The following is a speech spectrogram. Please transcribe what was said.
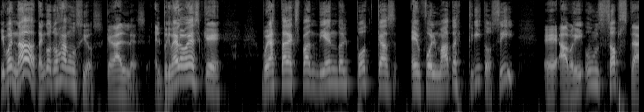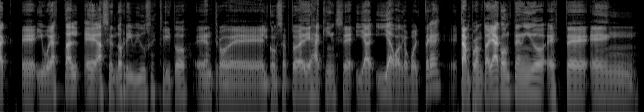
Y pues nada, tengo dos anuncios que darles. El primero es que voy a estar expandiendo el podcast en formato escrito, sí. Eh, abrí un Substack eh, y voy a estar eh, haciendo reviews escritos dentro del concepto de 10 a 15 y a, y a 4x3. Eh, tan pronto haya contenido este en,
